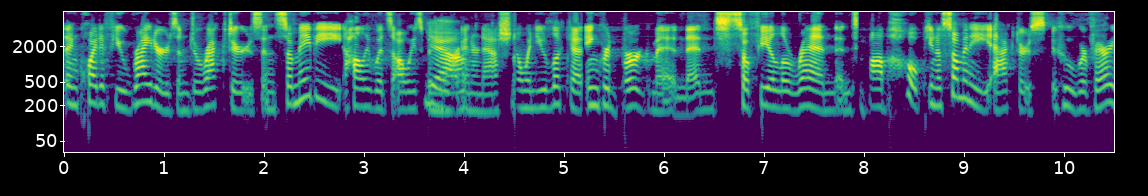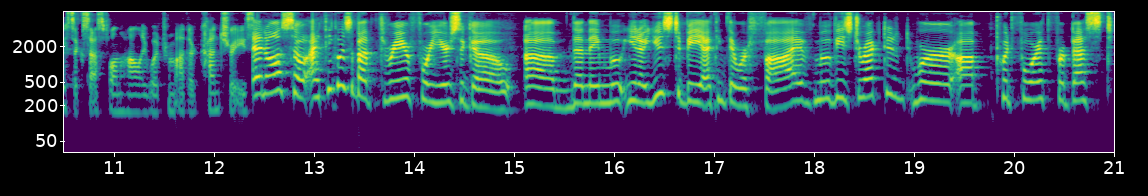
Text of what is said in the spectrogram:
and quite a few writers and directors. And so maybe Hollywood's always been yeah. more international. When you look at Ingrid Bergman and Sophia Loren and Bob Hope, you know, so many actors who were very successful in Hollywood from other countries. And also, I think it was about three or four years ago, um, then they moved, you know, used to be, I think there were five movies directed, were uh, put forth for best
